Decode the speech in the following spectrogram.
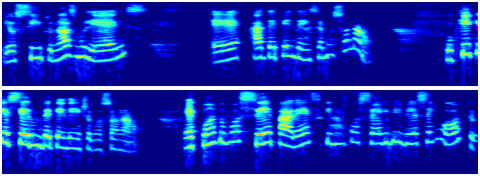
eu sinto nas mulheres é a dependência emocional. O que é ser um dependente emocional? É quando você parece que não consegue viver sem o outro.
